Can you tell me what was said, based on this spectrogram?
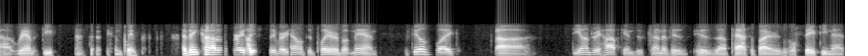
uh, Rams defense to make some plays. I think Murray is a very talented player, but man, it feels like uh DeAndre Hopkins is kind of his his uh, pacifier, his little safety net,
